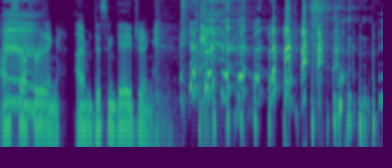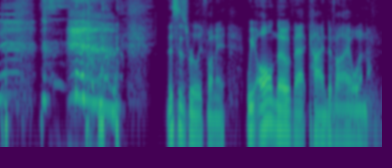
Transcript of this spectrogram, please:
I'm suffering. I'm disengaging. This is really funny. We all know that kind of Iowan.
